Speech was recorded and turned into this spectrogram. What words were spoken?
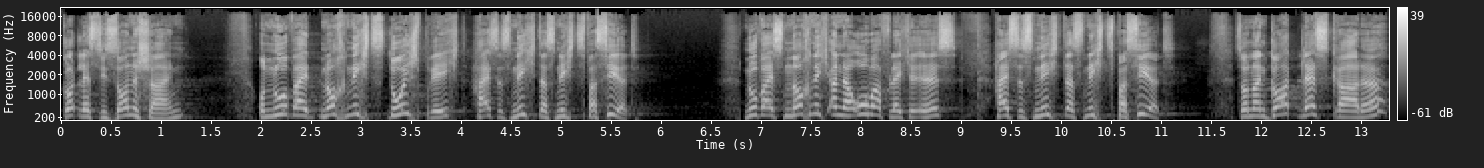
Gott lässt die Sonne scheinen. Und nur weil noch nichts durchbricht, heißt es nicht, dass nichts passiert. Nur weil es noch nicht an der Oberfläche ist, heißt es nicht, dass nichts passiert. Sondern Gott lässt gerade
